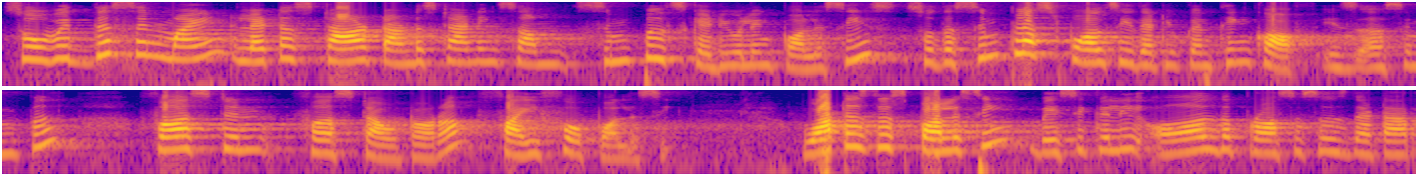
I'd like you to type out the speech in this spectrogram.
So, with this in mind let us start understanding some simple scheduling policies. So, the simplest policy that you can think of is a simple first in first out or a FIFO policy. What is this policy? Basically all the processes that are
